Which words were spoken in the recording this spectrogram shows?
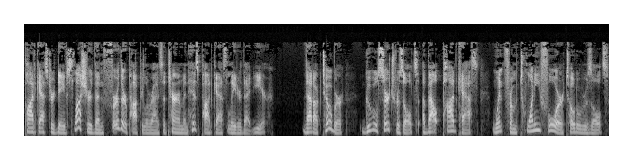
Podcaster Dave Slusher then further popularized the term in his podcast later that year. That October, Google search results about podcasts went from 24 total results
